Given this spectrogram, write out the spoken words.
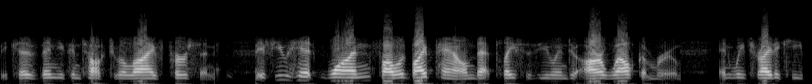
because then you can talk to a live person. If you hit 1 followed by pound, that places you into our welcome room. And we try to keep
